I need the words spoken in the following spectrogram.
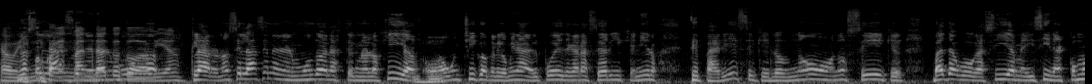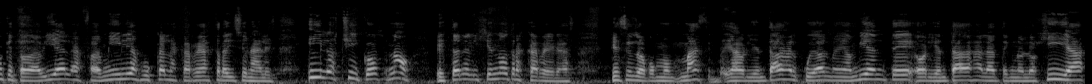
no se la hacen mandato en el todavía. Claro, no se la hacen en el mundo de las tecnologías o a un chico que le digo, mira, él puede llegar a ser ingeniero, ¿te parece que lo, no, no sé, que vaya a abogacía, medicina? Es como que todavía las familias buscan las carreras tradicionales. Y los chicos, no, están eligiendo otras carreras, qué sé yo, como más orientadas al cuidado del medio ambiente, orientadas a la tecnología.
